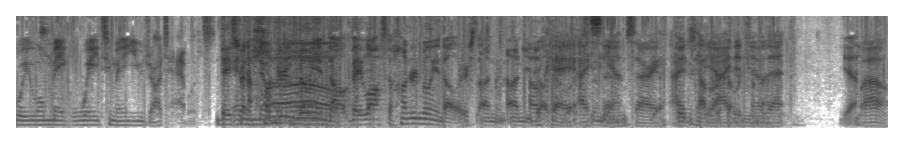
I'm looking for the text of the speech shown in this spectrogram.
we will make way too many U-Draw tablets. They spent a no- hundred million dollars. They lost a hundred million dollars on on U-Draw Okay, tablets, I see. then- I'm sorry. yeah, I, just yeah, I didn't from know that. Yeah. Wow.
